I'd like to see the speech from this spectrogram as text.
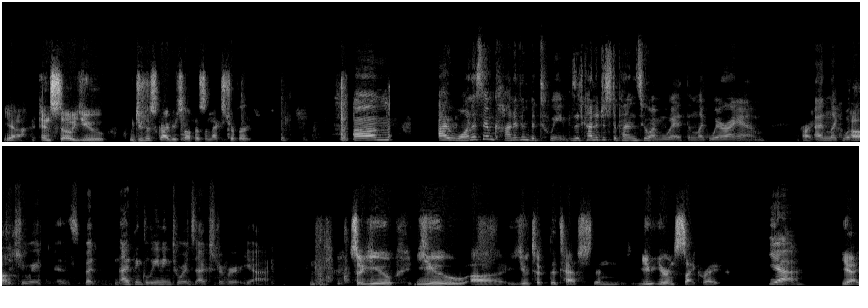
Yeah. And so you would you describe yourself as an extrovert? Um, I want to say I'm kind of in between because it kind of just depends who I'm with and like where I am All right. and like what Uh, the situation is. But I think leaning towards extrovert, yeah. Mhm. So you you uh you took the test and you you're in psych, right? Yeah. Yeah,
